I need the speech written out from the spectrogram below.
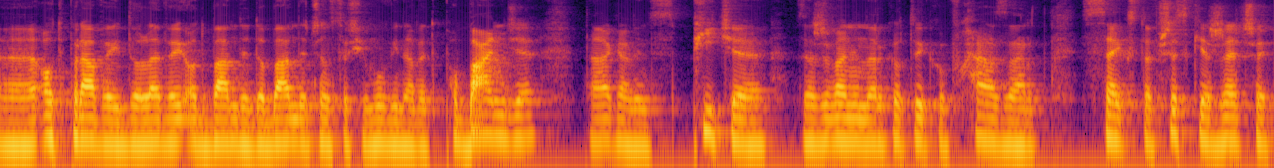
e, od prawej do lewej, od bandy do bandy, często się mówi nawet po bandzie, tak, a więc picie, zażywanie narkotyków, hazard, seks, te wszystkie rzeczy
